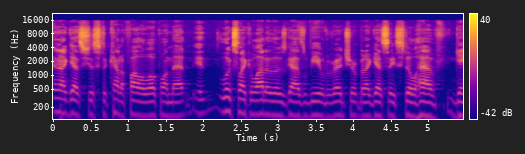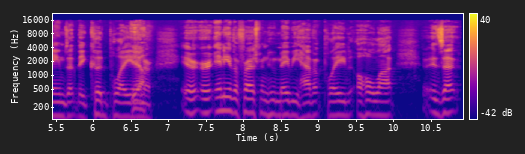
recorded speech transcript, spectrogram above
And I guess just to kind of follow up on that, it looks like a lot of those guys will be able to redshirt, but I guess they still have games that they could play in, Yeah. or, or, or any of the freshmen who maybe haven't played a whole lot. Is that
